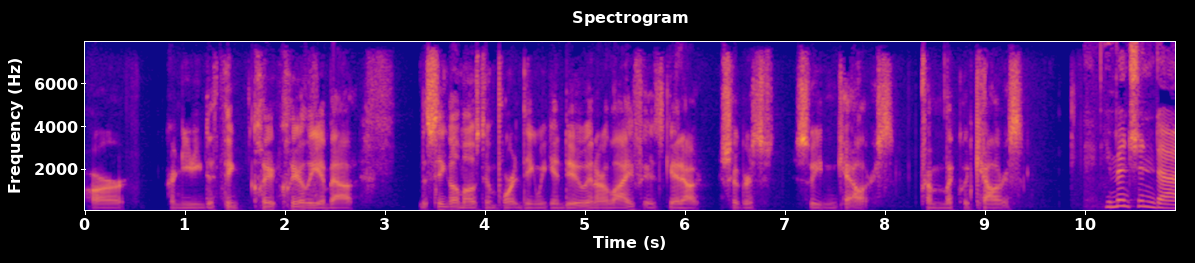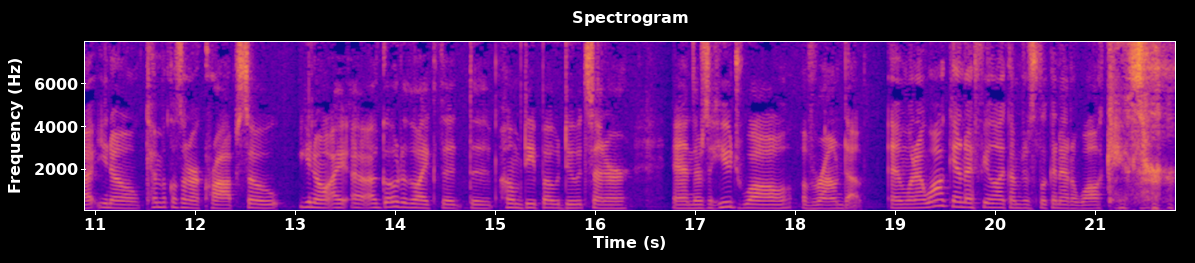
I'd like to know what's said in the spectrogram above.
are are needing to think clear, clearly about the single most important thing we can do in our life is get out sugar sweetened calories from liquid calories. You mentioned, uh, you know, chemicals in our crops. So, you know, I, I go to like the, the Home Depot Do It Center, and there's a huge wall of Roundup. And when I walk in, I feel like I'm just looking at a wall of cancer.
